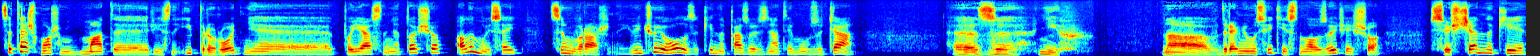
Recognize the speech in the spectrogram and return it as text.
Це теж може мати різне і природнє пояснення тощо, але Мойсей цим вражений. Він чує голос, який наказує зняти йому взуття е, з ніг. На, в древньому світі існував звичай, що священники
